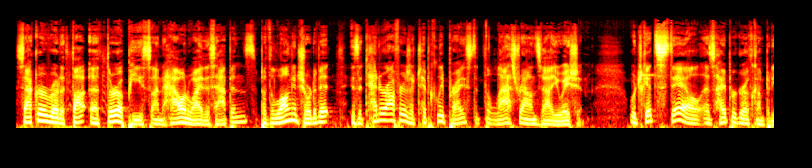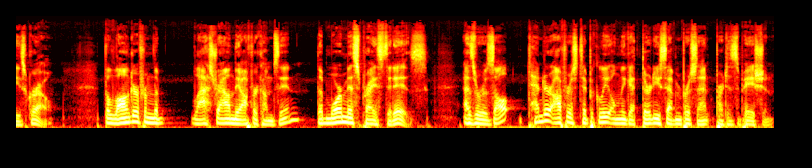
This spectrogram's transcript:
Sacro wrote a, th- a, thorough piece on how and why this happens, but the long and short of it is that tender offers are typically priced at the last round's valuation, which gets stale as hypergrowth companies grow. The longer from the last round the offer comes in, the more mispriced it is. As a result, tender offers typically only get 37% participation.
